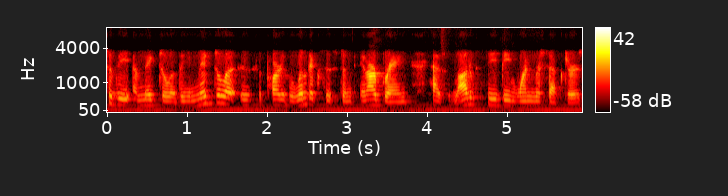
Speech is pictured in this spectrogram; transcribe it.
to the amygdala. The amygdala is the part of the limbic system in our brain, has a lot of CB1 receptors,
